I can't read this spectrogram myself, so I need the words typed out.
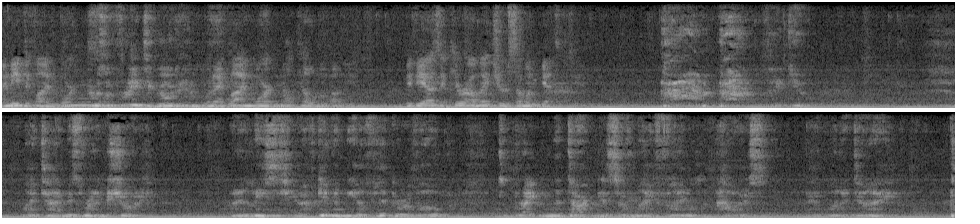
I need to find Mordin. I was afraid to go to him. When I find Mordin, I'll tell him about you. If he has a cure, I'll make sure someone gets it to you. Thank you. My time is running short. But at least you have given me a flicker of hope to brighten the darkness of my final hours. I want to die.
